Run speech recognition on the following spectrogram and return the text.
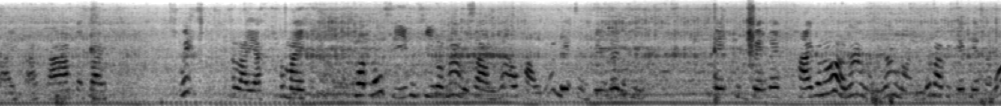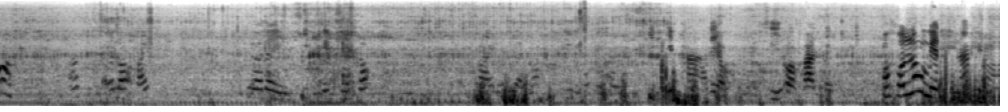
ไปไปตามกันไปอุ้ยอะไรอะทำไมรถน้องสีมันขี่รถมากเลยสาวนี่มาเอาเขาเละสุ่มเปะเลยเหรอพี่เละสุ่มเปะเลยขายไปเนาะนั่งนั่งหน่อยหรือว่าไปเก็บเห็ดอะเนาะเอไปเลาะไปเพื่อได้คิดเก็บเห็ดเนาะไปเรื่อย เป็นคิดเก็บหาแล้วขี่ออกบ้านไปเอฝนลงเม็ดนะพี่น้อง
